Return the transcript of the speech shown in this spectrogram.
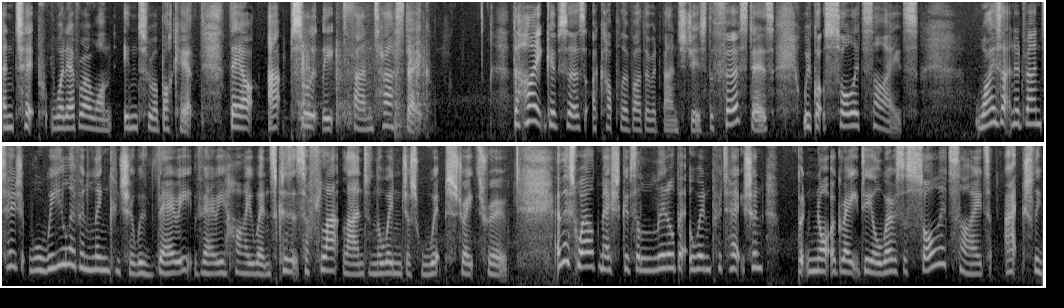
and tip whatever I want into a bucket. They are absolutely fantastic. The height gives us a couple of other advantages. The first is we've got solid sides. Why is that an advantage? Well, we live in Lincolnshire with very, very high winds because it's a flat land and the wind just whips straight through. And this weld mesh gives a little bit of wind protection, but not a great deal, whereas the solid sides actually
